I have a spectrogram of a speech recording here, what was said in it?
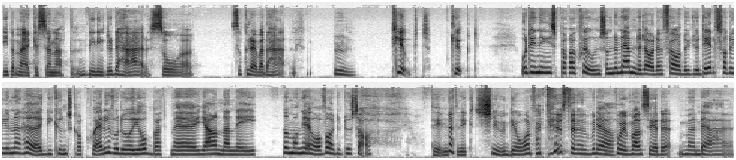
i bemärkelsen att vill du det här så, så pröva det här. Mm. Klokt, klokt. Och din inspiration som du nämnde då, den får du ju, dels har du ju en hög kunskap själv och du har jobbat med hjärnan i, hur många år var det du sa? Det är drygt 20 år faktiskt, det på hur man ser det. Men det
